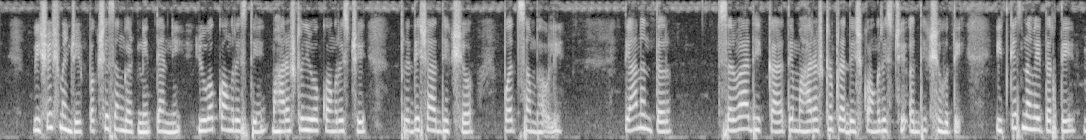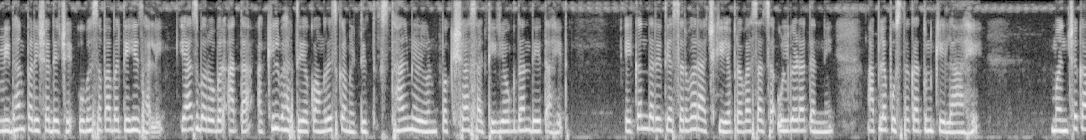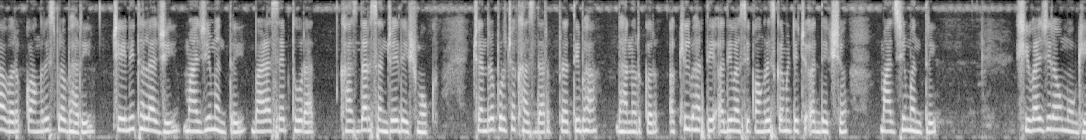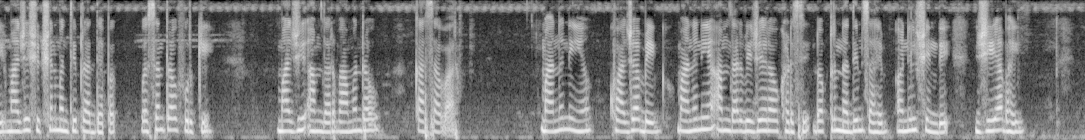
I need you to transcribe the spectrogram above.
विशेष म्हणजे पक्ष संघटनेत त्यांनी युवक काँग्रेस ते महाराष्ट्र युवक काँग्रेसचे प्रदेशाध्यक्ष पद संभावले. त्यानंतर सर्वाधिक काळ ते महाराष्ट्र प्रदेश काँग्रेसचे अध्यक्ष होते. इतकेच नव्हे तर ते विधान परिषदेचे उपसभापतीही झाले. याचबरोबर आता अखिल भारतीय काँग्रेस कमिटीत स्थान मिळवून पक्षासाठी योगदान देत आहेत. एकंदरीत या सर्व राजकीय प्रवासाचा उलगडा त्यांनी आपल्या पुस्तकातून केला आहे. मंचकावर काँग्रेस प्रभारी चेनिथलाजी माजी मंत्री बाळासाहेब थोरात खासदार संजय देशमुख चंद्रपूरच्या खासदार प्रतिभा धानोरकर अखिल भारतीय आदिवासी काँग्रेस कमिटीचे अध्यक्ष माजी मंत्री शिवाजीराव मोघे माजी शिक्षण मंत्री प्राध्यापक वसंतराव फुरके माजी आमदार वामनराव कासावार. माननीय ख्वाजा बेग माननीय आमदार विजयराव खडसे डॉक्टर नदीम साहेब अनिल शिंदे जियाभाई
